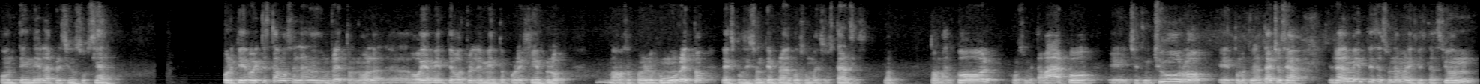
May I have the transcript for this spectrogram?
contener la presión social. Porque ahorita estamos hablando de un reto, ¿no? obviamente otro elemento, por ejemplo, vamos a ponerlo como un reto, la exposición temprana al consumo de sustancias, ¿no? Toma alcohol, consume tabaco, eh, échate un churro, eh, tómate una tacha, o sea, realmente esa es una manifestación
